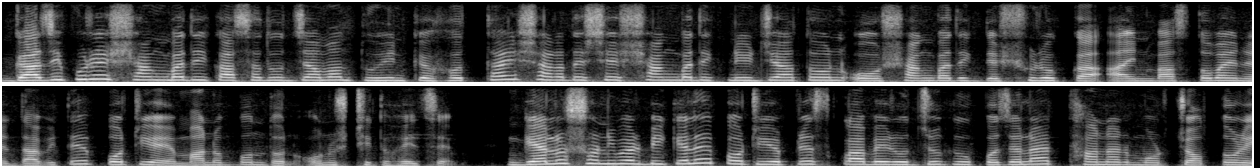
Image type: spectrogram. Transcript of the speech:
গাজীপুরের সাংবাদিক আসাদুজ্জামান তুহিনকে হত্যায় সারা দেশের সাংবাদিক নির্যাতন ও সাংবাদিকদের সুরক্ষা আইন বাস্তবায়নের দাবিতে পটিয়ায় মানববন্ধন অনুষ্ঠিত হয়েছে। গেল শনিবার বিকেলে পটিয়া প্রেস ক্লাবের উদ্যোগে উপজেলার থানার মোড় চত্বরে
